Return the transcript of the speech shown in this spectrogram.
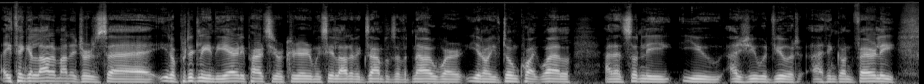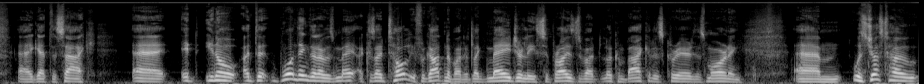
I think a lot of managers, uh, you know, particularly in the early parts of your career, and we see a lot of examples of it now, where you know you've done quite well, and then suddenly you, as you would view it, I think unfairly, uh, get the sack uh, it you know uh, the one thing that I was because ma- I'd totally forgotten about it, like majorly surprised about looking back at his career this morning, um, was just how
